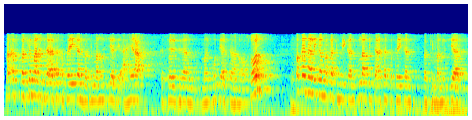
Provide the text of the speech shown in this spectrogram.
Maka sebagaimana tidak ada kebaikan bagi manusia di akhirat kecuali dengan mengikuti ajaran Rasul, maka dalika maka demikian pula tidak ada kebaikan bagi manusia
